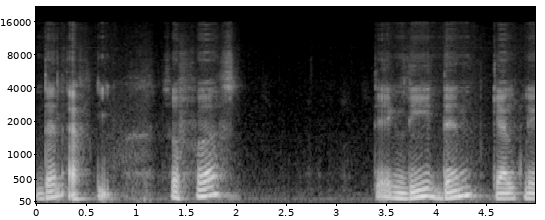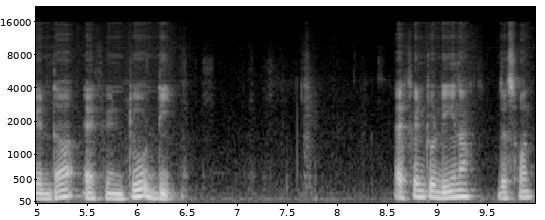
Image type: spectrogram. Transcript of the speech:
then fd so first take d then calculate the f into d. F into d na this one?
